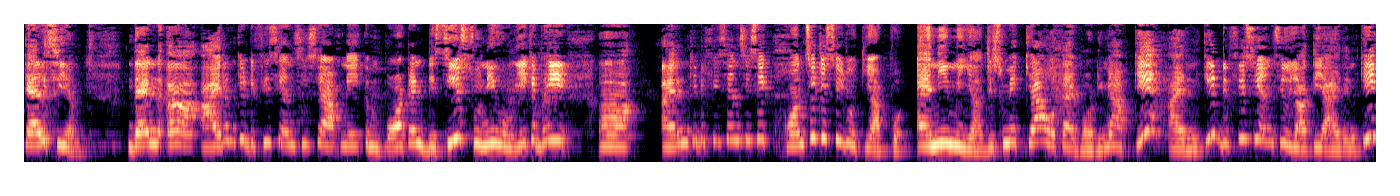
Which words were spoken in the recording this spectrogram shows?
calcium then iron की डिफिशियंसी से आपने एक इंपॉर्टेंट डिसीज सुनी होगी कि भाई आयरन uh, की डिफिशियंसी से कौन सी डिसीज होती है आपको? एनीमिया जिसमें क्या होता है बॉडी में? आपकी आयरन की डिफिशियंसी हो जाती है आयरन की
